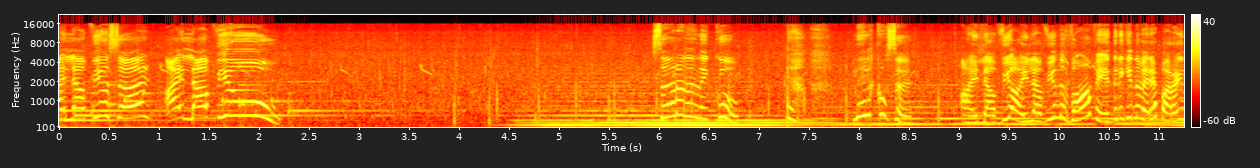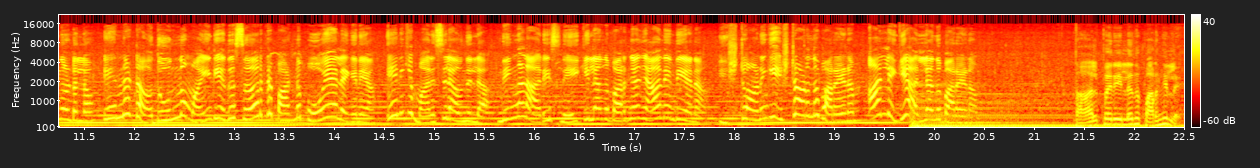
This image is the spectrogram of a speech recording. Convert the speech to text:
I love you sir I love you sir ഒന്ന് നിൽക്കൂ. നിൽക്കൂ sir I love you I love you എന്ന് വാ വേദനിക്കുന്ന വരെ പറയുന്നുണ്ടല്ലോ. എന്നിട്ട് അതൊന്നും മൈൻഡ് ചെയ്ത് സാറിന്റെ പാട്ടിന് പോയാൽ എങ്ങനെയാ? എനിക്ക് മനസ്സിലാവുന്നില്ല. നിങ്ങൾ ആരെയും സ്നേഹിക്കില്ല എന്ന് പറഞ്ഞാൽ ഞാൻ എന്ത് ചെയ്യാനാ? ഇഷ്ടമാണെങ്കിൽ ഇഷ്ടമാണെന്ന് പറയണം അല്ലെങ്കിൽ അല്ലെന്ന് പറയണം. താല്പര്യമില്ലെന്ന് പറഞ്ഞില്ലേ?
